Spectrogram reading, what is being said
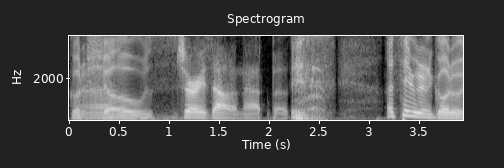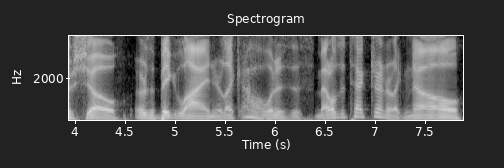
go to Uh, shows. Jury's out on that, but Let's say we're gonna go to a show. There's a big line. You're like, oh, what is this metal detector? And they're like, no,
